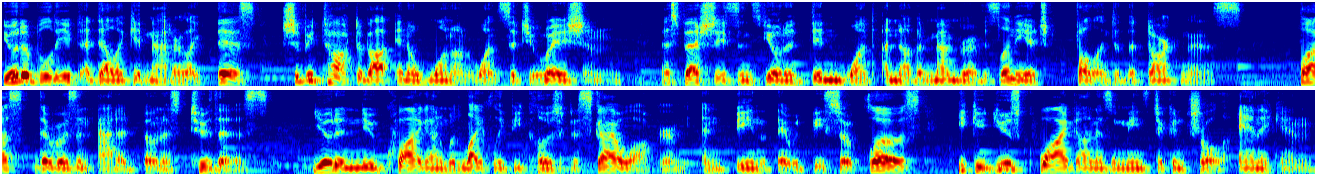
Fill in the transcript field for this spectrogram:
Yoda believed a delicate matter like this should be talked about in a one-on-one situation, especially since Yoda didn't want another member of his lineage falling to the darkness. Plus, there was an added bonus to this. Yoda knew Qui-Gon would likely be closer to Skywalker, and being that they would be so close, he could use Qui-Gon as a means to control Anakin.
